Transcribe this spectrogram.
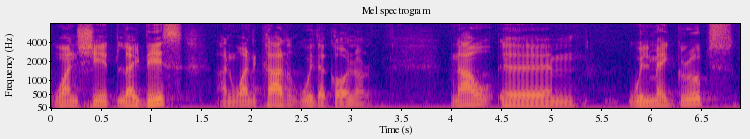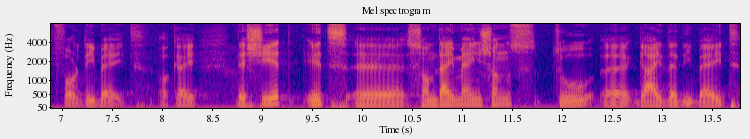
one sheet like this and one card with a color. Now um, we'll make groups for debate. Okay, the sheet it's uh, some dimensions to uh, guide the debate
